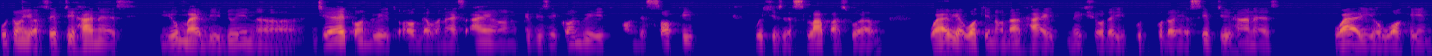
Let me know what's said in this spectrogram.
put on your safety harness. You might be doing uh, a GI conduit or galvanized iron PVC conduit on the soffit, which is a slab as well. While you're working on that height, make sure that you put, put on your safety harness while you're working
